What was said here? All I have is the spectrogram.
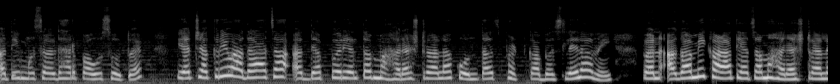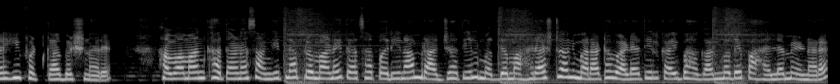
अतिमुसळधार पाऊस होतोय. या चक्रीवादळाचा अद्यापपर्यंत महाराष्ट्राला कोणताच फटका बसलेला नाही पण आगामी काळात याचा महाराष्ट्रालाही फटका बसणार आहे. हवामान खात्यानं सांगितल्याप्रमाणे त्याचा परिणाम राज्यातील मध्य महाराष्ट्र आणि मराठवाड्यातील काही भागांमध्ये पाहायला मिळणार आहे.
